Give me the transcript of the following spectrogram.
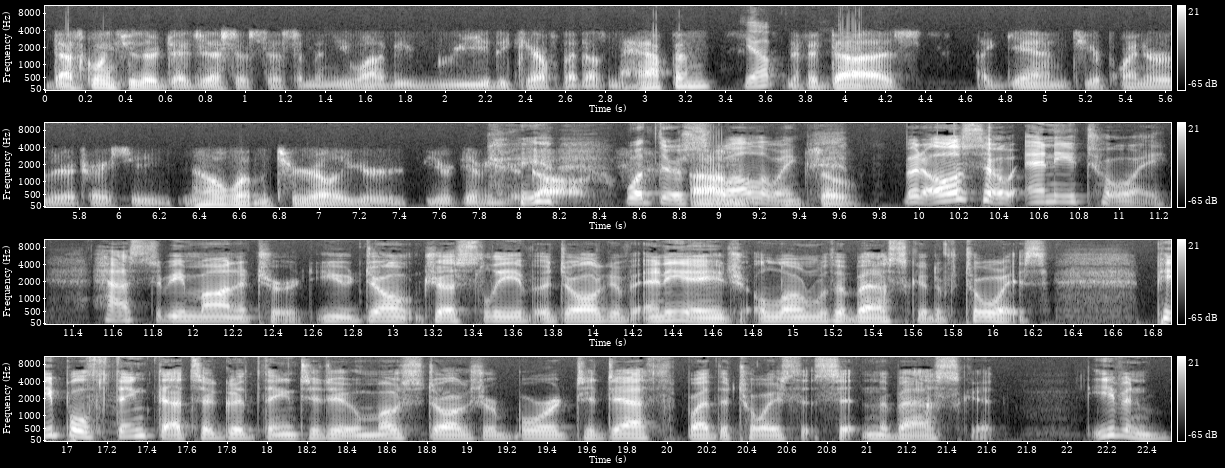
that's going through their digestive system, and you want to be really careful that doesn't happen. Yep. And if it does, again, to your point earlier, Tracie, know what material you're you're giving your dog, what they're um, swallowing. So, but also any toy has to be monitored. You don't just leave a dog of any age alone with a basket of toys. People think that's a good thing to do. Most dogs are bored to death by the toys that sit in the basket. Even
